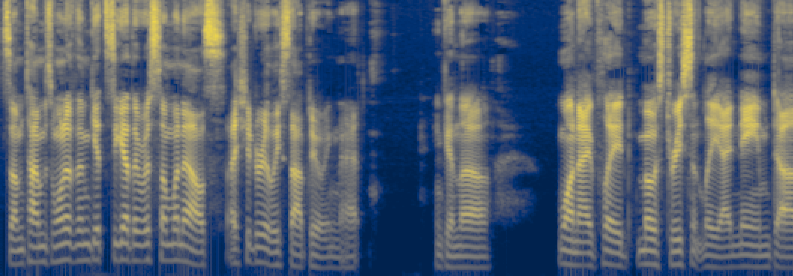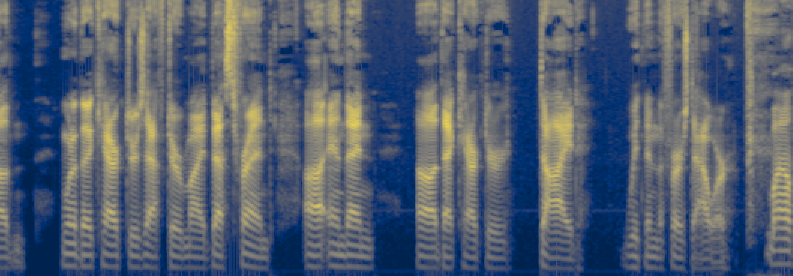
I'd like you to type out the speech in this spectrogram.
Sometimes one of them gets together with someone else. I should really stop doing that. I think in the one I played most recently, I named um, one of the characters after my best friend, uh, and then uh, that character died within the first hour. Wow.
